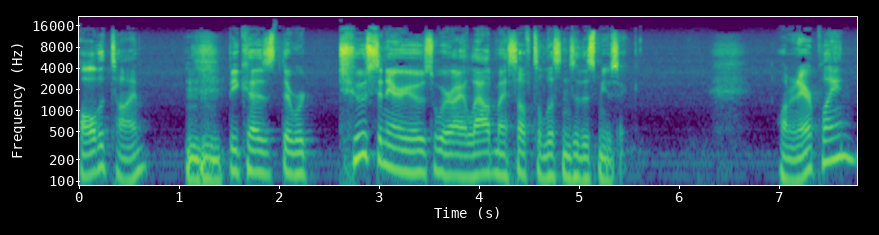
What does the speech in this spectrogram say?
all the time because there were two scenarios where I allowed myself to listen to this music on an airplane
